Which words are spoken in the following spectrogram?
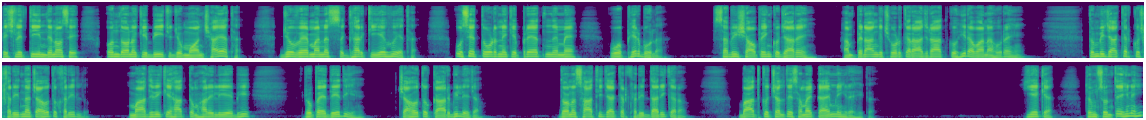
पिछले तीन दिनों से उन दोनों के बीच जो मौन छाया था, जो वैमनस्य घर किए हुए था उसे तोड़ने के प्रयत्न में वो फिर बोला, सभी शॉपिंग को जा रहे हैं। हम पिनांग छोड़कर आज रात को ही रवाना हो रहे हैं। तुम भी जाकर कुछ खरीदना चाहो तो खरीद लो। माधवी के हाथ तुम्हारे लिए भी रुपए दे दिए हैं। चाहो तो कार भी ले जाओ। दोनों साथ ही जाकर खरीदारी कराओ। बात को चलते समय टाइम नहीं रहेगा। ये क्या, तुम सुनते ही नहीं?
